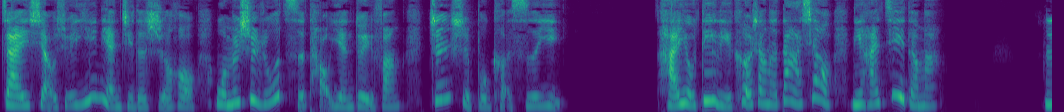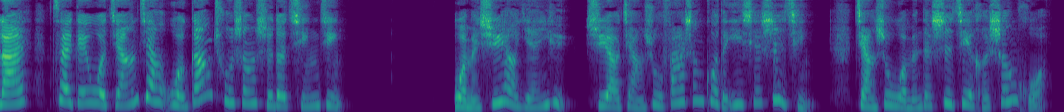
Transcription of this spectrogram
在小学一年级的时候，我们是如此讨厌对方，真是不可思议。还有地理课上的大笑，你还记得吗？来，再给我讲讲我刚出生时的情景。我们需要言语，需要讲述发生过的一些事情，讲述我们的世界和生活。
